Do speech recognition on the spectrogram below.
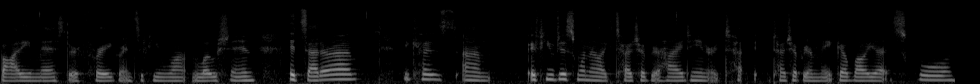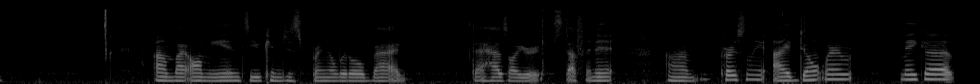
body mist or fragrance if you want lotion, etc. Because um, if you just want to like touch up your hygiene or t- touch up your makeup while you're at school, um, by all means, you can just bring a little bag that has all your stuff in it. Um, personally, I don't wear makeup.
